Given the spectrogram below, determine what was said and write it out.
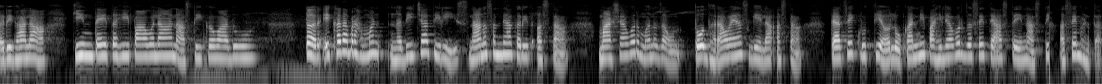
रिघाला किंतेतही पावला नास्तिक वादू. तर एखादा ब्राह्मण नदीच्या तीरी स्नानसंध्या करीत असता माशावर मन जाऊन तो धरावयास गेला असता त्याचे कृत्य लोकांनी पाहिल्यावर जसे त्यास ते नास्तिक असे म्हणतात.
